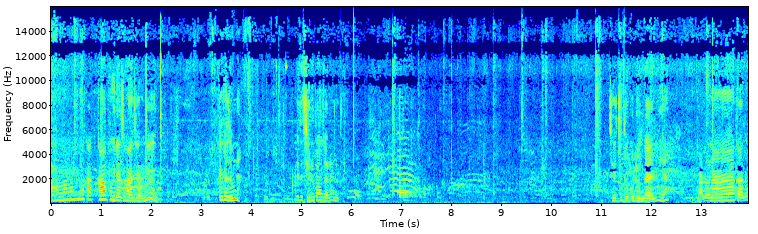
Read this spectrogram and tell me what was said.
आम्मामा कहाँ कहाँ पुगिरहेछ मान्छेहरू नि यता जाउँ न यता छिर्नु पाउँछ होला नि त छेजुदोको ढुङ्गा हेर्नु यहाँ कालो न कालो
